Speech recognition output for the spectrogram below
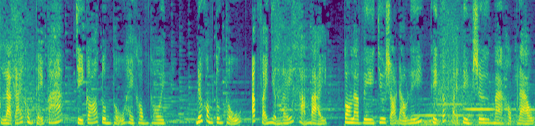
là cái không thể phá, chỉ có tuân thủ hay không thôi. Nếu không tuân thủ, ắt phải nhận lấy thảm bại. Còn là vì chưa rõ đạo lý thì tất phải tìm sư mà học đạo.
